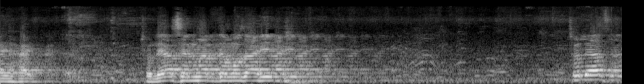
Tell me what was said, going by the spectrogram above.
হাই হাই। চলে আসেন মাদ্দে মুজাহিদ। চলে আসেন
